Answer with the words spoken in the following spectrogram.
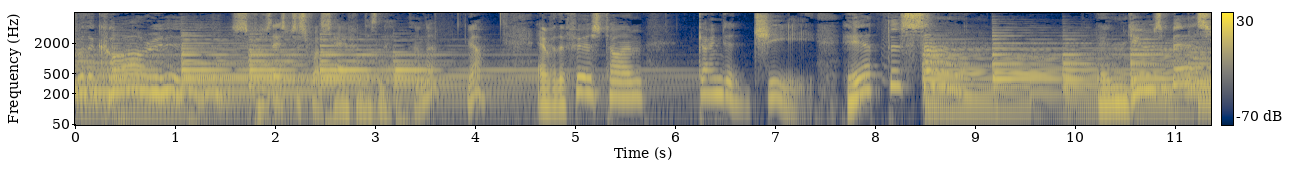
for the chorus. Because that's just what's happened, isn't it? Isn't it? Yeah. And for the first time, going to G, hit the sun and use best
